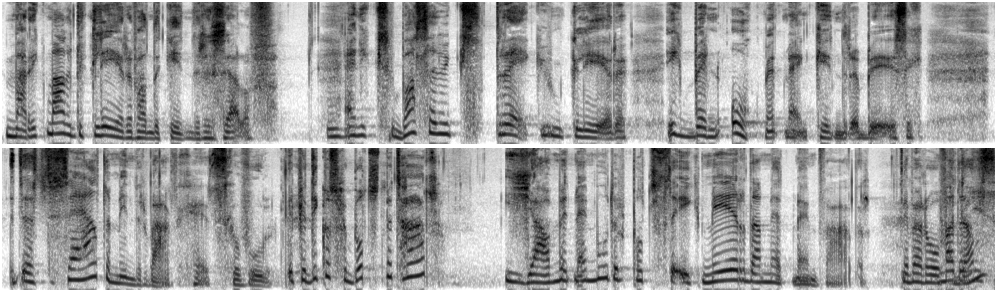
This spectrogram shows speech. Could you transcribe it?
maar ik maak de kleren van de kinderen zelf. En ik was en ik strijk hun kleren. Ik ben ook met mijn kinderen bezig. Dat, zij had een minderwaardigheidsgevoel. Heb je dikwijls gebotst met haar? Ja, met mijn moeder potste ik meer dan met mijn vader. En waarover maar dat dan? is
